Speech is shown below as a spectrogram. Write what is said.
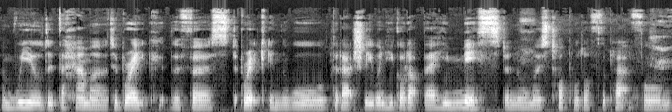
and wielded the hammer to break the first brick in the wall. That actually, when he got up there, he missed and almost toppled off the platform,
